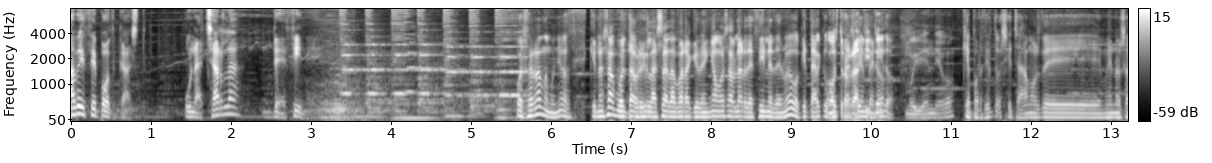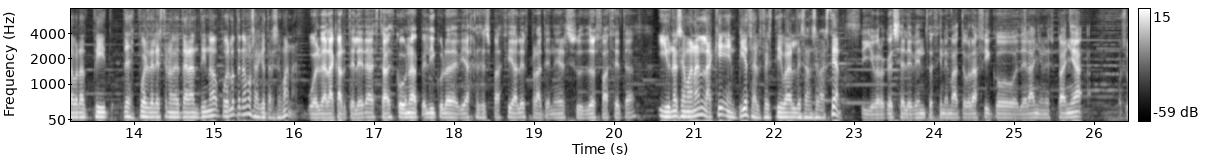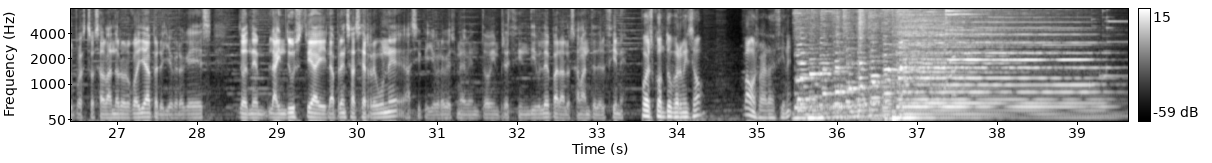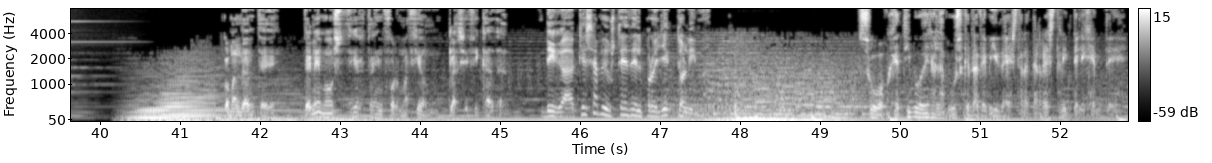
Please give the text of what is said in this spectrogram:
ABC Podcast, una charla de cine. Pues Fernando Muñoz, que nos han vuelto a abrir la sala para que vengamos a hablar de cine de nuevo. ¿Qué tal? ¿Cómo Otro estás? ratito. Bienvenido. Muy bien, Diego. Que por cierto, si echábamos de menos a Brad Pitt después del estreno de Tarantino, pues lo tenemos aquí otra semana. Vuelve a la cartelera, esta vez con una película de viajes espaciales para tener sus dos facetas. Y una semana en la que empieza el Festival de San Sebastián. Sí, yo creo que es el evento cinematográfico del año en España. Por supuesto, salvando los Goya, pero yo creo que es donde la industria y la prensa se reúne, así que yo creo que es un evento imprescindible para los amantes del cine. Pues con tu permiso, vamos a hablar de cine. Comandante, tenemos cierta información clasificada. Diga, ¿qué sabe usted del proyecto Lima? Su objetivo era la búsqueda de vida extraterrestre inteligente.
